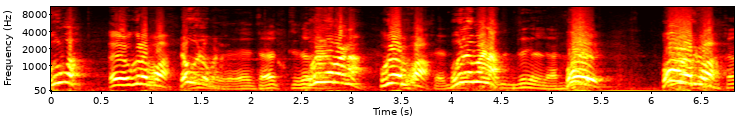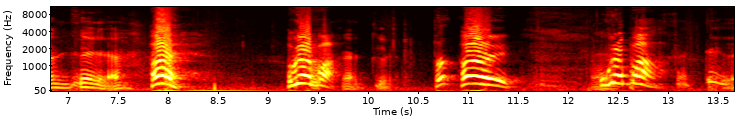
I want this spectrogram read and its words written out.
ಉಗ್ರಪ್ಪ ಏ ಉಗ್ರಪ್ಪ ಸತ್ತಿಲ್ಲ ಉಗ್ರಬಣ್ಣ ಉಗ್ರಪ್ಪ ಉಗ್ರಬಣ್ಣ ಸತ್ತಿಲ್ಲ ಓಯ್ ಉಗ್ರಪ್ಪ ಸತ್ತಿಲ್ಲ ಹೇಯ್ ಉಗ್ರಪ್ಪ ಸತ್ತಿಲ್ಲ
